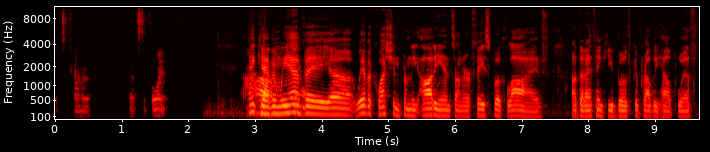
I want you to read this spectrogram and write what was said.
that's kind of that's the point. Hey Kevin, we have a uh, we have a question from the audience on our Facebook Live uh, that I think you both could probably help with.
